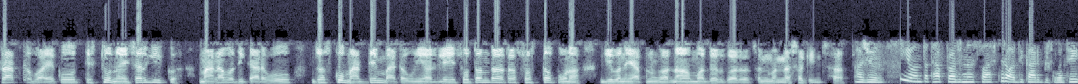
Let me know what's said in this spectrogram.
प्राप्त भएको त्यस्तो नैसर्गिक मानव अधिकार हो जसको माध्यमबाट उनीहरूले स्वतन्त्र र स्वस्थपूर्ण जीवनयापन गर्न मद्दत गर्दछन् भन्न सकिन्छ। हजुर। यौन तथा प्रजनन स्वास्थ्य र अधिकारभित्र चाहिँ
